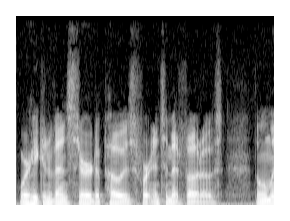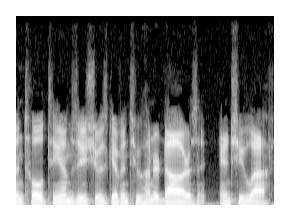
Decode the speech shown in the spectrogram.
where he convinced her to pose for intimate photos. The woman told TMZ she was given $200 and she left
